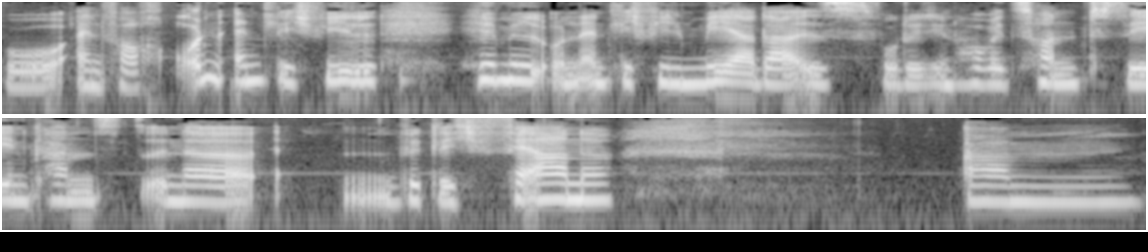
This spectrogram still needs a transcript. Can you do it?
wo einfach unendlich viel Himmel, unendlich viel Meer da ist, wo du den Horizont sehen kannst in der wirklich Ferne. Ähm,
